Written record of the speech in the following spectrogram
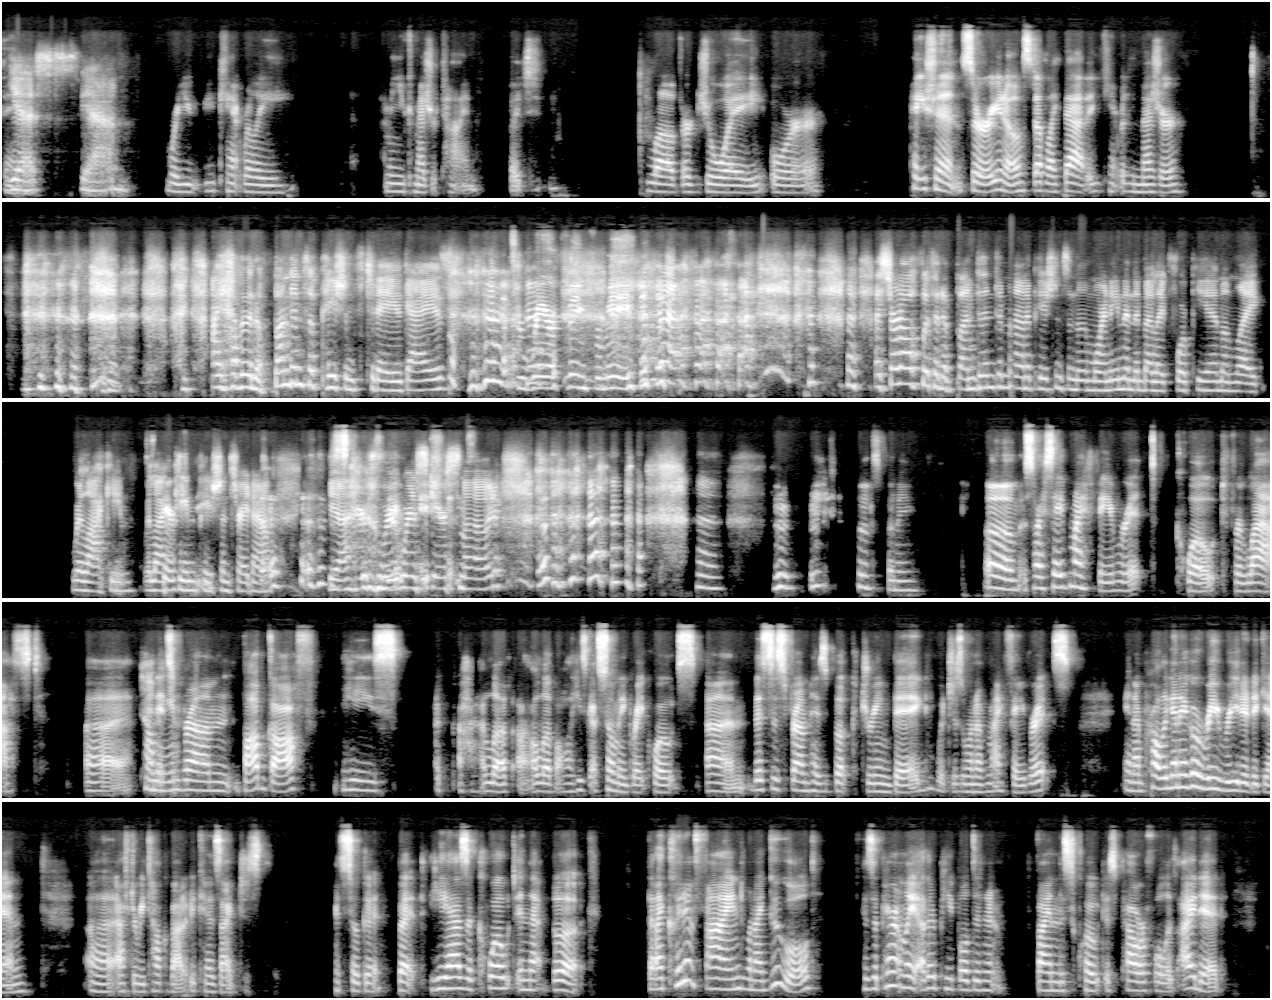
thing. Yes. Yeah. Where you you can't really I mean you can measure time, but love or joy or patience or you know stuff like that you can't really measure I have an abundance of patience today, you guys. That's a rare thing for me. I start off with an abundant amount of patience in the morning, and then by like 4 p.m., I'm like, we're lacking. We're lacking Scarcity. patience right now. Yeah, we're, we're in scarce mode. That's funny. Um, so I saved my favorite quote for last. Uh, and me. it's from Bob Goff. He's I love I love all he's got so many great quotes. Um, this is from his book Dream Big, which is one of my favorites, and I'm probably going to go reread it again uh, after we talk about it because I just it's so good. But he has a quote in that book that I couldn't find when I googled because apparently other people didn't find this quote as powerful as I did,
